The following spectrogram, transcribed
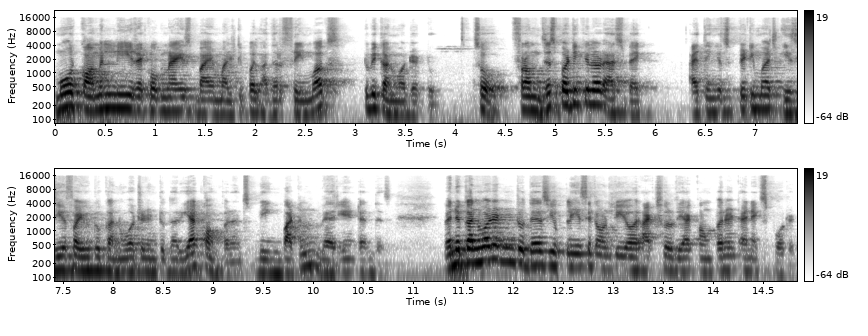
more commonly recognized by multiple other frameworks to be converted to. So from this particular aspect, I think it's pretty much easier for you to convert it into the React components, being button, variant, and this. When you convert it into this, you place it onto your actual React component and export it.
